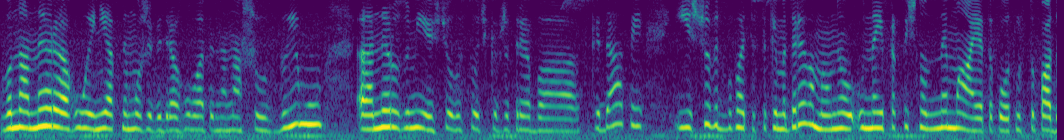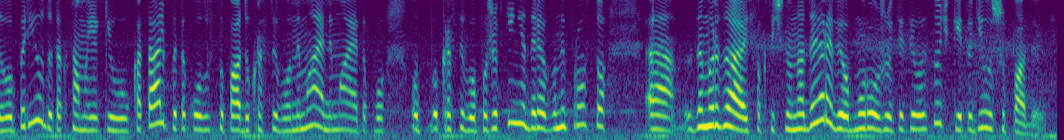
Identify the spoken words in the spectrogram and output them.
Вона не реагує, ніяк не може відреагувати на нашу зиму, е, не розуміє, що листочки вже треба скидати. І що відбувається з такими деревами? У неї практично немає такого листопадового періоду, так само як і у катальпи, такого листопаду красивого немає. Немає такого от красивого пожовтіння дерев. Вони просто е, замерзають фактично на дереві, обморожуються ці листочки і тоді лише падають.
